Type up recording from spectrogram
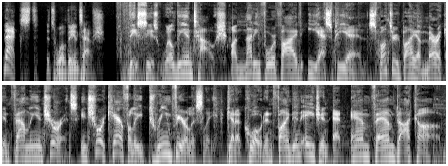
Next, it's Wildy and Tausch. This is Wildy and Tausch on 94.5 ESPN, sponsored by American Family Insurance. Insure carefully, dream fearlessly. Get a quote and find an agent at amfam.com.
